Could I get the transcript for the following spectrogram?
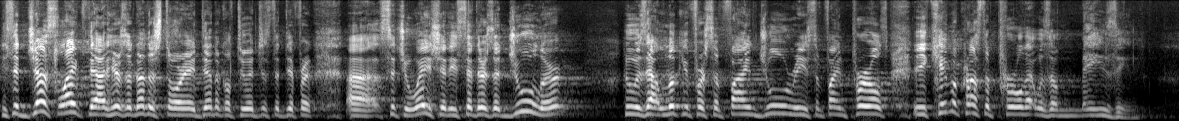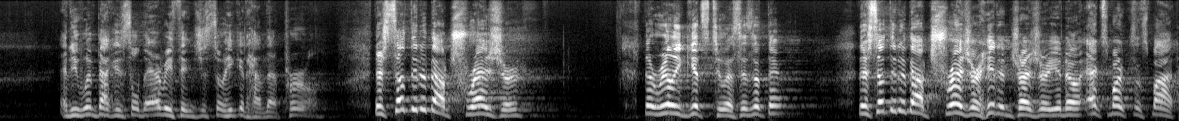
He said, just like that, here's another story identical to it, just a different uh, situation. He said, there's a jeweler who was out looking for some fine jewelry, some fine pearls, and he came across a pearl that was amazing. And he went back and sold everything just so he could have that pearl. There's something about treasure that really gets to us, isn't there? There's something about treasure, hidden treasure, you know, X marks the spot,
